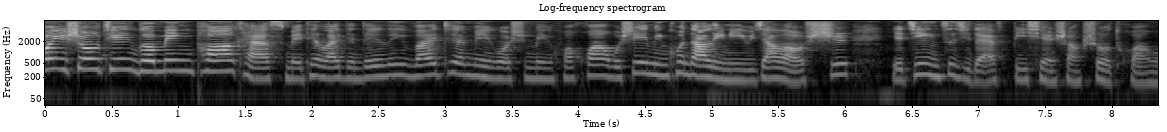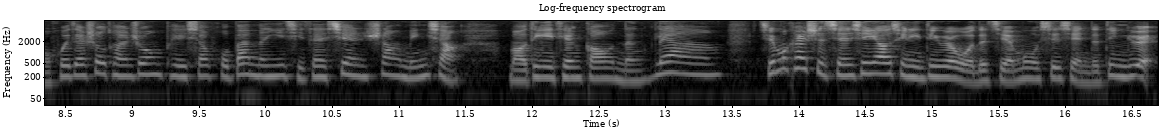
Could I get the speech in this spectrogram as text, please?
欢迎收听 The Min Podcast，每天来点 Daily Vitamin。我是 Min 花花，我是一名昆达里尼瑜伽老师，也经营自己的 FB 线上社团。我会在社团中陪小伙伴们一起在线上冥想，锚定一天高能量。节目开始前，先邀请你订阅我的节目，谢谢你的订阅。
